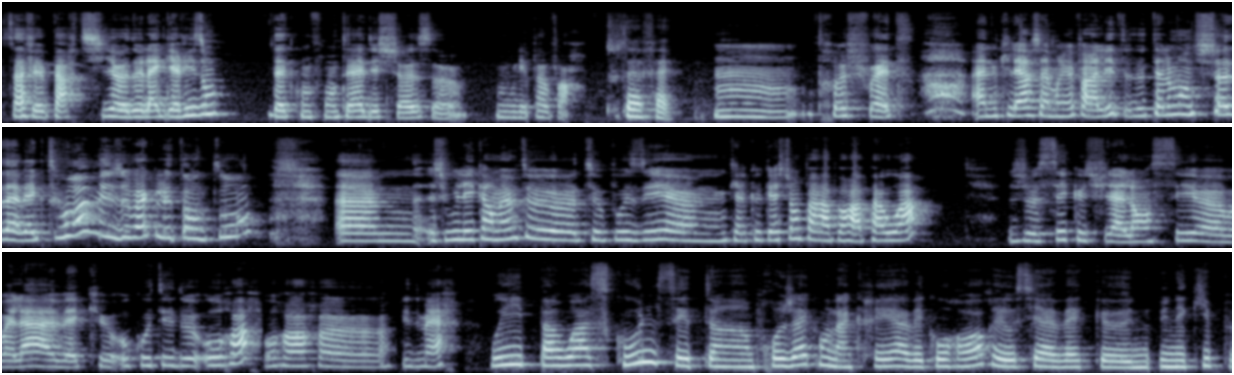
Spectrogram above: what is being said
ça fait partie de la guérison d'être confronté à des choses qu'on voulait pas voir. Tout à fait. Mmh, trop chouette. Oh, Anne-Claire, j'aimerais parler de, tellement de choses avec toi, mais je vois que le temps tourne. Euh, je voulais quand même te, te poser euh, quelques questions par rapport à Pawa. Je sais que tu l'as lancé, euh, voilà, avec aux côtés de Aurore, Aurore euh, Udmer. Oui, Pawa School, c'est un projet qu'on a créé avec Aurore et aussi avec une, équipe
